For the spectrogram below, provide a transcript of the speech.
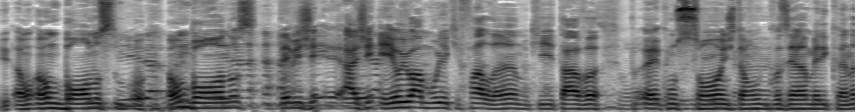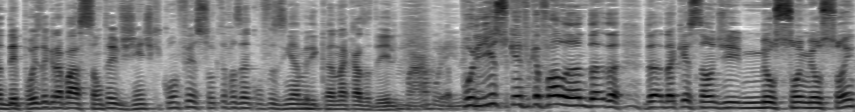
é um, é um bônus, Mentira, é um mentira, bônus. Teve ge- a gen- eu e o Amui aqui falando que tava é, com sonhos de ter uma cozinha americana. Depois da gravação, teve gente que confessou que tá fazendo com cozinha americana na casa dele. Mármore, né? Por isso que ele fica falando da, da, da- da questão de meu sonho, meu sonho.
